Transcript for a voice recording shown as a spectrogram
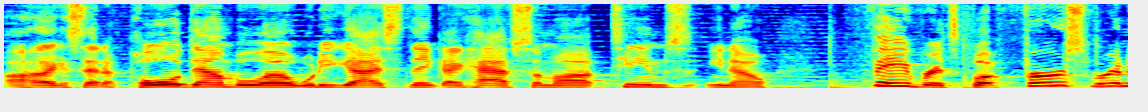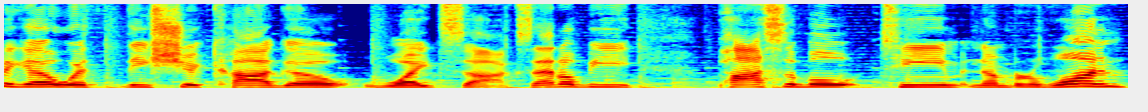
uh, like I said, a poll down below. What do you guys think? I have some uh, teams, you know, favorites. But first, we're going to go with the Chicago White Sox. That'll be possible team number one.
